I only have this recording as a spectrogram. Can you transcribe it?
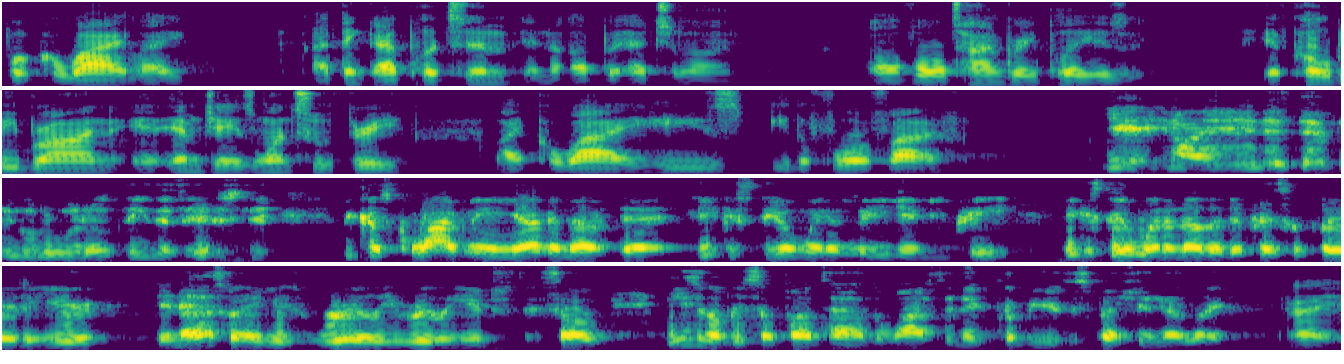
for Kawhi, like I think that puts him in the upper echelon of all time great players. If Kobe Bryant and MJ is one, two, three, like Kawhi, he's either four or five. Yeah, you know, and it's definitely gonna be one of those things that's interesting because Kawhi being young enough that he can still win a league MVP, he can still win another Defensive Player of the Year. Then that's when it gets really, really interesting. So these are gonna be some fun times to watch the next couple years, especially in LA. Right,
